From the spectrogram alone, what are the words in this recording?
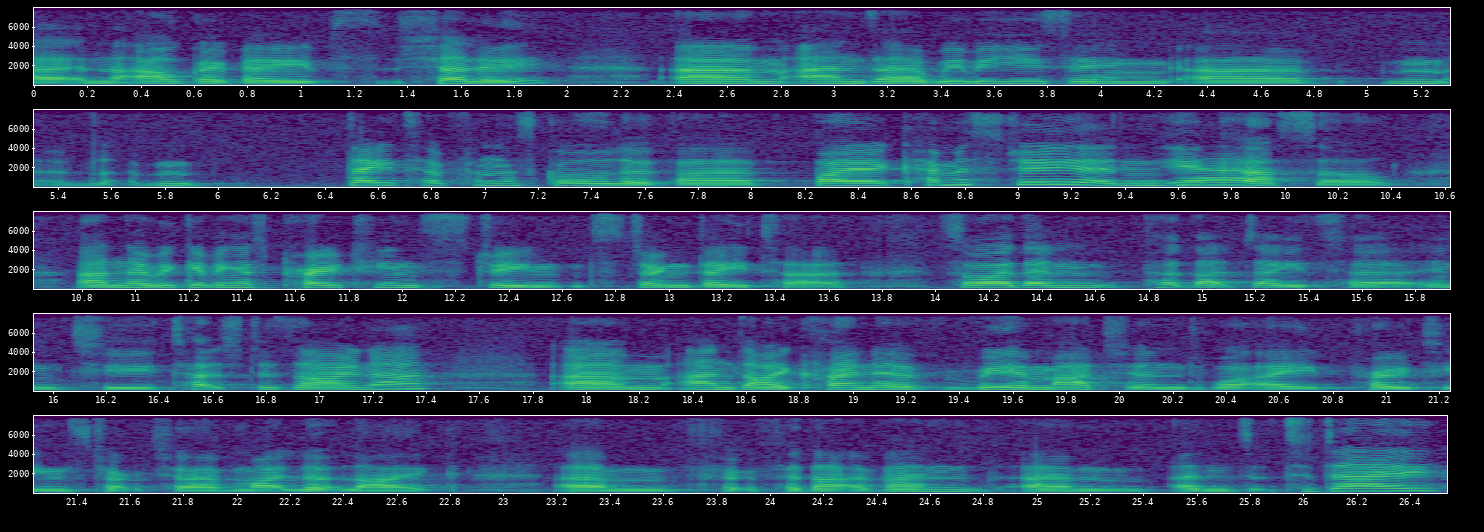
uh, in the Algo Babes, Shelley, um, and uh, we were using uh, data from the School of uh, Biochemistry in yeah. Newcastle, and they were giving us protein string, string data. So I then put that data into Touch Designer, Um, and I kind of reimagined what a protein structure might look like um, for, for that event. Um, and today,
